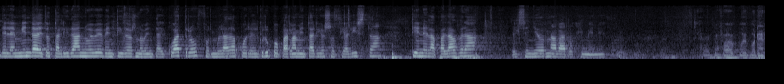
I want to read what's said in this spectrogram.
de la enmienda de totalidad 92294, formulada por el Grupo Parlamentario Socialista, tiene la palabra el señor Navarro Jiménez. Por favor, puede poner.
